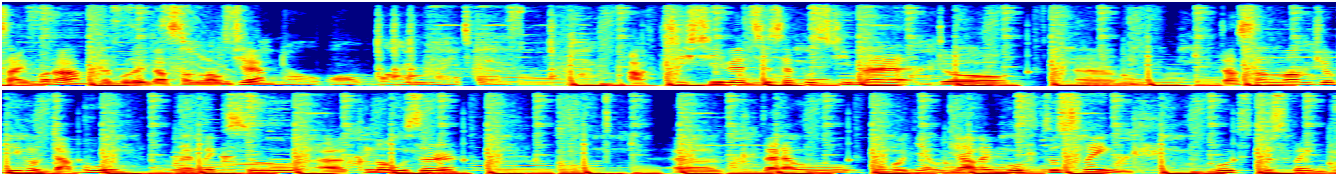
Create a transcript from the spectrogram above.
Simona, neboli Dasan Lounge. A v příští věci se pustíme do um, Dasan Loungeového dubu, remixu uh, Closer, uh, kterou původně udělali Move to Swing. Mood to Swing.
